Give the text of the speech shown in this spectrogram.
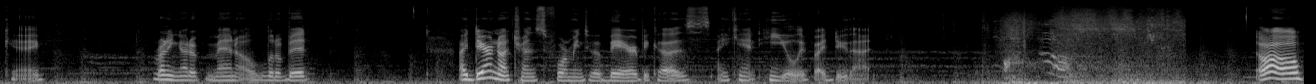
Okay. Running out of mana a little bit. I dare not transform into a bear because I can't heal if I do that. Uh oh!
